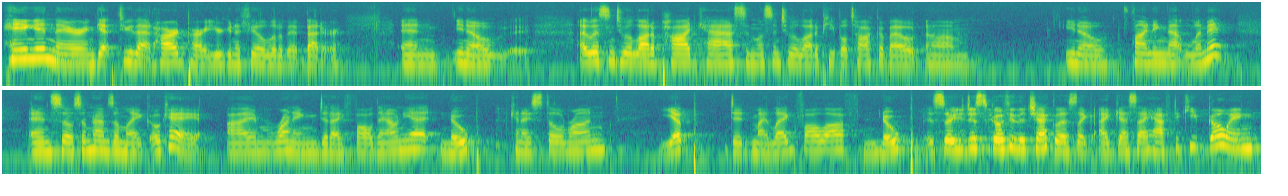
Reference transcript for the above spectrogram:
hang in there and get through that hard part you're going to feel a little bit better. And you know i listen to a lot of podcasts and listen to a lot of people talk about um, you know finding that limit. And so sometimes i'm like okay i'm running. Did i fall down yet? Nope can i still run yep did my leg fall off? Nope. So you just go through the checklist, like, I guess I have to keep going.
